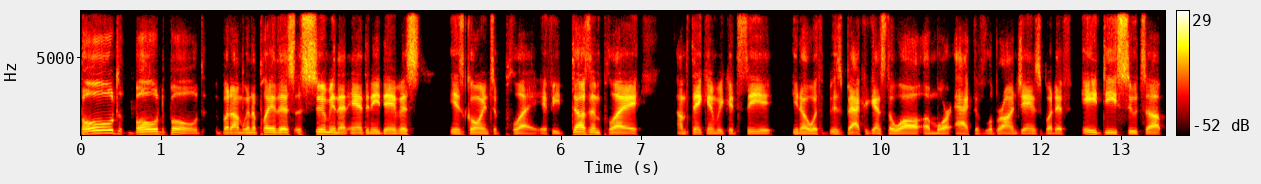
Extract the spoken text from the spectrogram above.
Bold, bold, bold. But I'm going to play this assuming that Anthony Davis is going to play. If he doesn't play, I'm thinking we could see, you know, with his back against the wall, a more active LeBron James. But if AD suits up,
